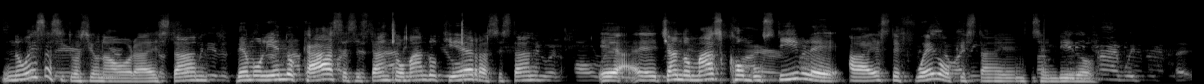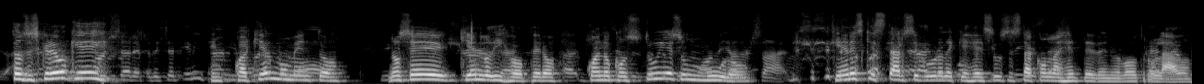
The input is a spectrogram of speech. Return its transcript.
no es la situación ahora. Están demoliendo casas, están tomando tierras, están eh, echando más combustible a este fuego que está encendido. Entonces creo que en cualquier momento, no sé quién lo dijo, pero cuando construyes un muro, tienes que estar seguro de que Jesús está con la gente del otro lado.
